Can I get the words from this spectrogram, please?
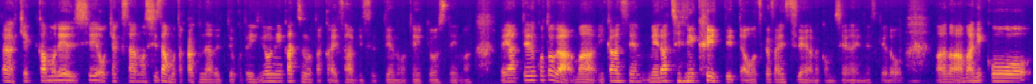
だから結果も出るし、お客さんの資産も高くなるっていうことで、非常に価値の高いサービスっていうのを提供しています。やってることが、まあ、いかんせん目立ちにくいって言ったら大塚さんに失礼なのかもしれないんですけど、あの、あまりこ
